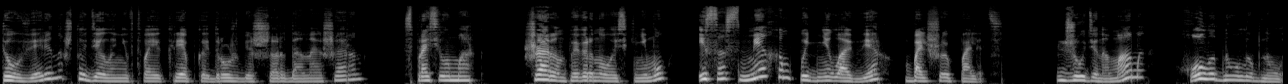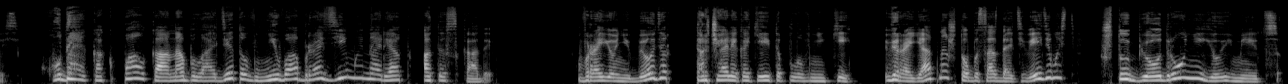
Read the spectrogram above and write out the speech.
«Ты уверена, что дело не в твоей крепкой дружбе с Шерданой Шерон?» — спросил Марк. Шерон повернулась к нему и со смехом подняла вверх большой палец. Джудина мама холодно улыбнулась. Худая, как палка, она была одета в невообразимый наряд от эскады. В районе бедер торчали какие-то плавники, вероятно, чтобы создать видимость, что бедра у нее имеются.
